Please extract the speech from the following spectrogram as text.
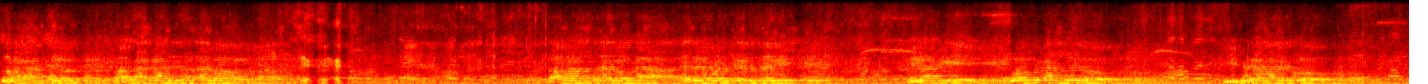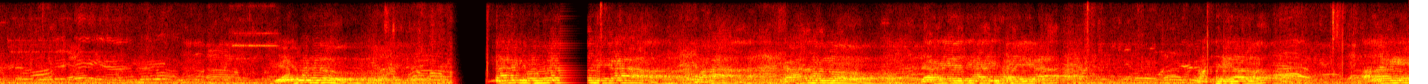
శుభాకాంక్షలు సంక్రాంతి సందర్భం సంబరాల సందర్భంగా ఎదుర్కోవడం జరుగుతుంది ఇలాంటి ఇప్పటి వరకు ఎప్పుడు ఇలాంటి ఇక్కడ మన ప్రాంతంలో జరగలేదు జాతీయ మన జిల్లాలో అలాగే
